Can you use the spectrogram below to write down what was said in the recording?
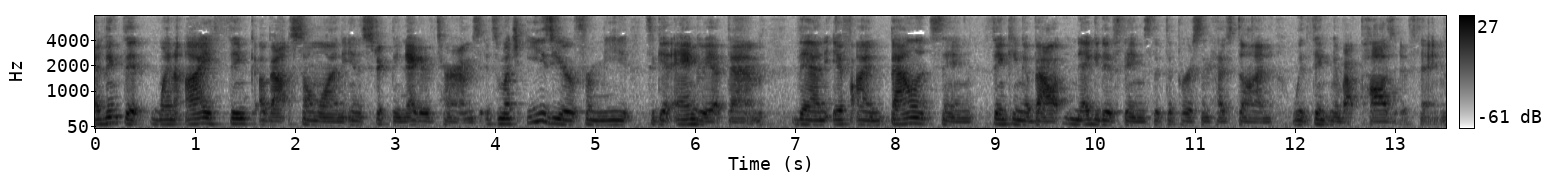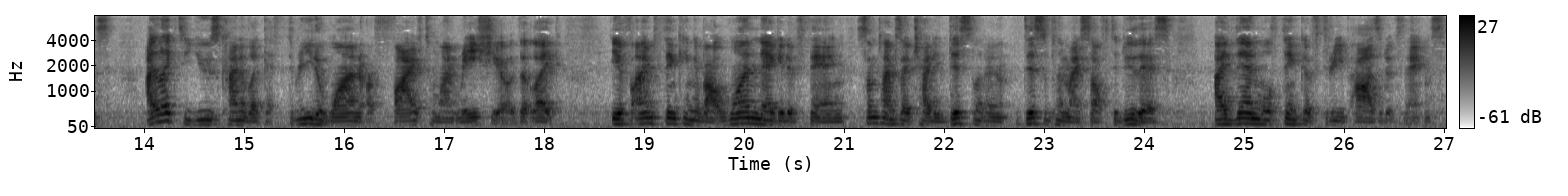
I think that when I think about someone in strictly negative terms, it's much easier for me to get angry at them than if I'm balancing thinking about negative things that the person has done with thinking about positive things. I like to use kind of like a 3 to 1 or 5 to 1 ratio that like if I'm thinking about one negative thing, sometimes I try to discipline, discipline myself to do this, I then will think of three positive things.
